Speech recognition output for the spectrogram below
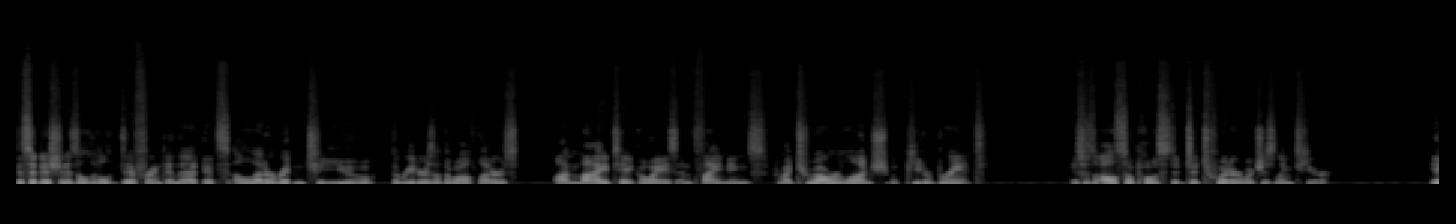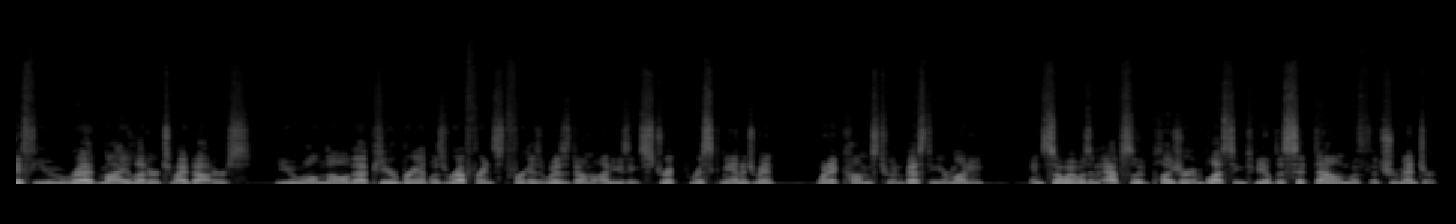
This edition is a little different in that it's a letter written to you, the readers of the Wealth Letters, on my takeaways and findings from my two hour lunch with Peter Brandt. This was also posted to Twitter, which is linked here. If you read my letter to my daughters, you will know that Peter Brandt was referenced for his wisdom on using strict risk management when it comes to investing your money. And so it was an absolute pleasure and blessing to be able to sit down with a true mentor.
